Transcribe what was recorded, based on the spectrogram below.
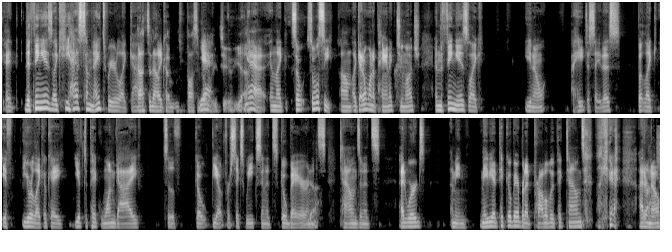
it, the thing is, like, he has some nights where you're like, God, That's an like, outcome possibility too. Yeah. yeah and like so so we'll see um like i don't want to panic too much and the thing is like you know i hate to say this but like if you're like okay you have to pick one guy to go be out for six weeks and it's Gobert and Yeah. it's Towns and it's Edwards i mean maybe i'd pick Gobert but i'd probably pick Towns like i don't Yeah. know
